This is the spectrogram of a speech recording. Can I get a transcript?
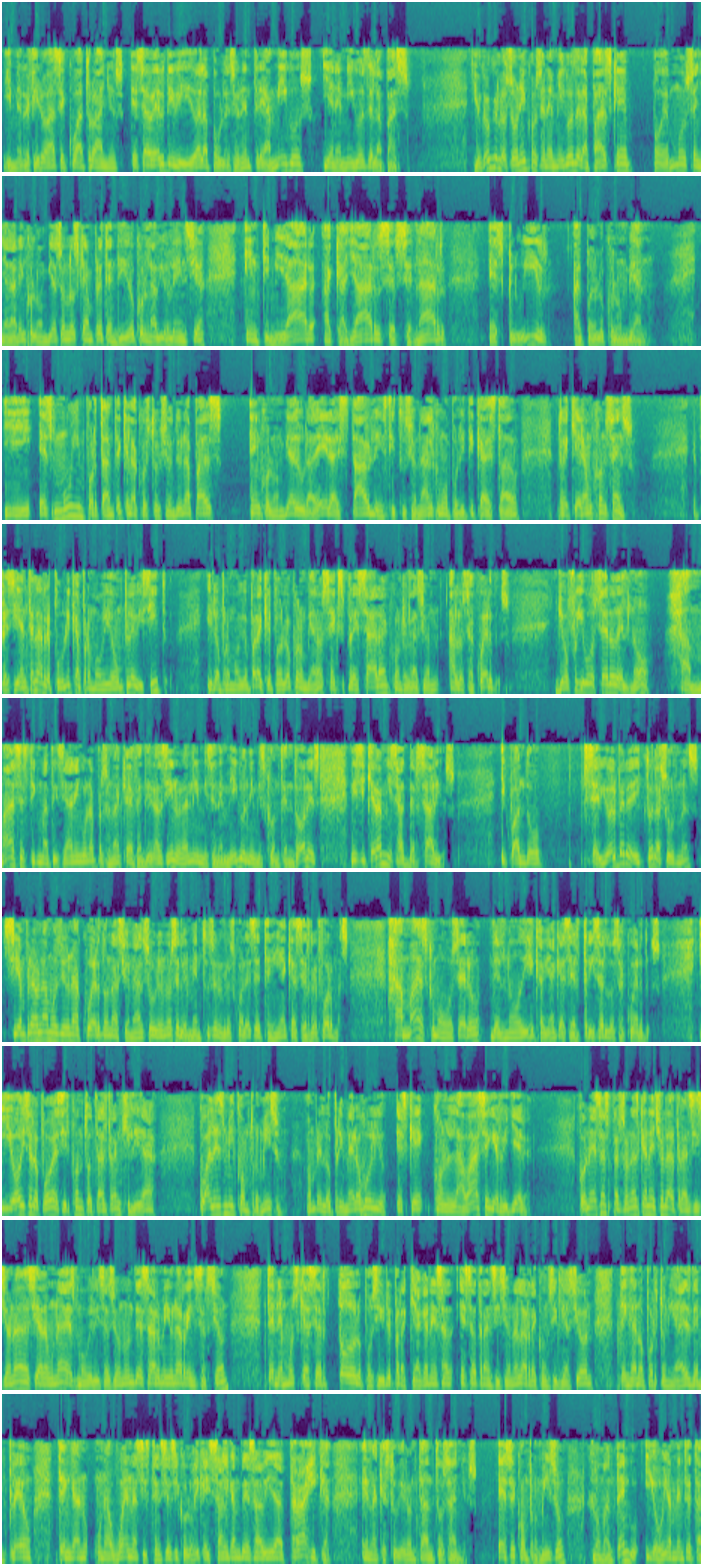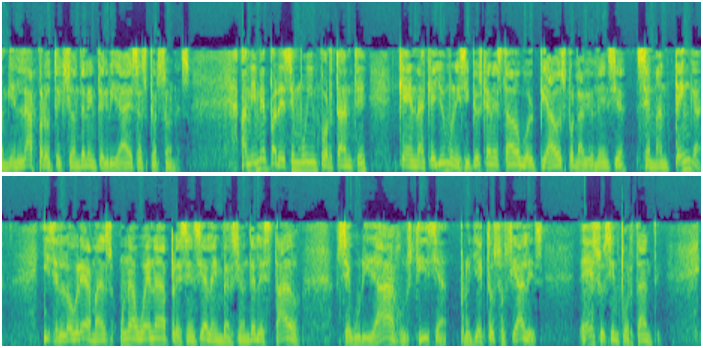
y me refiero a hace cuatro años, es haber dividido a la población entre amigos y enemigos de la paz. Yo creo que los únicos enemigos de la paz que podemos señalar en Colombia son los que han pretendido con la violencia intimidar, acallar, cercenar, excluir al pueblo colombiano. Y es muy importante que la construcción de una paz en Colombia duradera, estable, institucional como política de Estado requiera un consenso. El presidente de la República promovió un plebiscito y lo promovió para que el pueblo colombiano se expresara con relación a los acuerdos. Yo fui vocero del no. Jamás estigmaticé a ninguna persona que defendiera así, no eran ni mis enemigos, ni mis contendores, ni siquiera mis adversarios. Y cuando se vio el veredicto de las urnas, siempre hablamos de un acuerdo nacional sobre unos elementos sobre los cuales se tenía que hacer reformas. Jamás como vocero del no dije que había que hacer trizas los acuerdos. Y hoy se lo puedo decir con total tranquilidad. ¿Cuál es mi compromiso? Hombre, lo primero, Julio, es que con la base guerrillera, con esas personas que han hecho la transición hacia una desmovilización, un desarme y una reinserción, tenemos que hacer todo lo posible para que hagan esa, esa transición a la reconciliación, tengan oportunidades de empleo, tengan una buena asistencia psicológica y salgan de esa vida trágica en la que estuvieron tantos años. Ese compromiso lo mantengo y obviamente también la protección de la integridad de esas personas. A mí me parece muy importante que en aquellos municipios que han estado golpeados por la violencia se mantenga y se logre además una buena presencia de la inversión del Estado, seguridad, justicia, proyectos sociales. Eso es importante.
